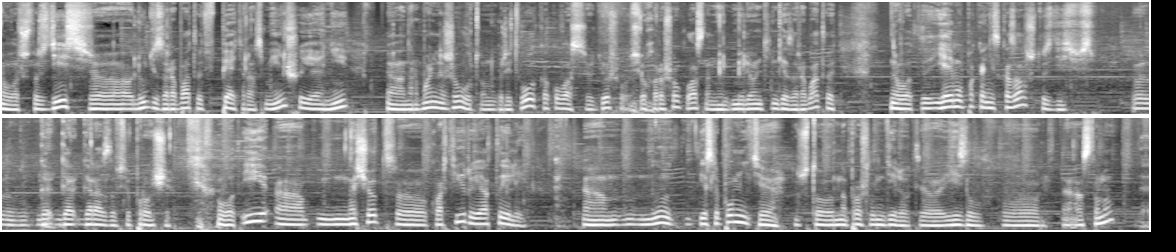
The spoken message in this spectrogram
Вот, что здесь э, люди зарабатывают в пять раз меньше, и они э, нормально живут. Он говорит, вот как у вас все дешево, все хорошо, классно, миллион тенге зарабатывать. Вот. Я ему пока не сказал, что здесь э, гораздо все проще. Вот. И э, насчет э, квартиры и отелей. Э, ну, если помните, что на прошлой неделе вот я ездил в э, Астану, Да.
